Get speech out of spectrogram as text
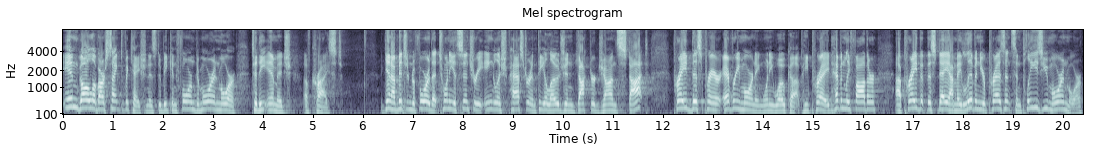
end goal of our sanctification, is to be conformed more and more to the image of Christ. Again, I've mentioned before that 20th century English pastor and theologian Dr. John Stott prayed this prayer every morning when he woke up. He prayed, Heavenly Father, I pray that this day I may live in your presence and please you more and more.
